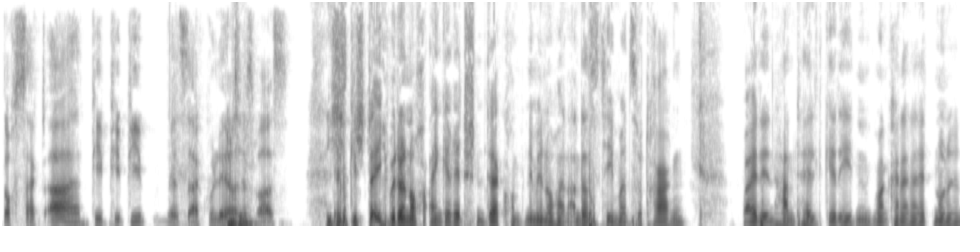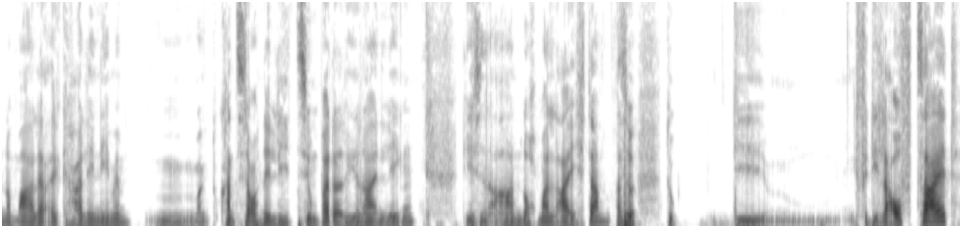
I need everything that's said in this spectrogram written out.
doch sagt, ah, piep, piep, piep, jetzt Akku leer, also, das war's. Ich, es gibt da, ich würde noch eingerätschen, da kommt nämlich noch ein anderes Thema zu tragen. Bei den Handheld-Geräten, man kann ja nicht nur eine normale Alkali nehmen, man, du kannst ja auch eine Lithium-Batterie reinlegen. Die sind A nochmal leichter. Also du die für die Laufzeit,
